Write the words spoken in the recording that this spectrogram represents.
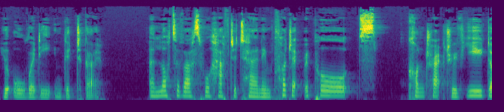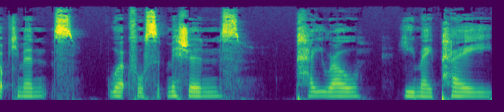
you're all ready and good to go. A lot of us will have to turn in project reports, contract review documents, workforce submissions, payroll you may pay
